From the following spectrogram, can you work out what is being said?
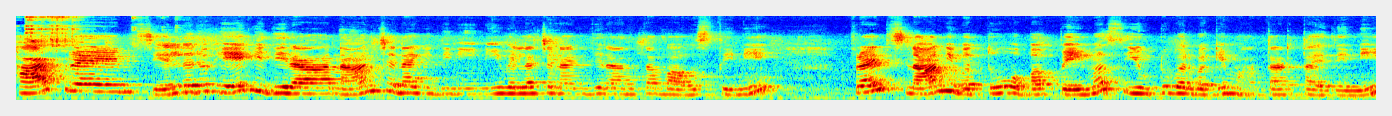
ಹಾಯ್ ಫ್ರೆಂಡ್ಸ್ ಎಲ್ಲರೂ ಹೇಗಿದ್ದೀರಾ? ನಾನು ಚೆನ್ನಾಗಿದ್ದೀನಿ, ನೀವೆಲ್ಲ ಚೆನ್ನಾಗಿದ್ದೀರಾ ಅಂತ ಭಾವಿಸ್ತೀನಿ. ಫ್ರೆಂಡ್ಸ್ ನಾನಿವತ್ತು ಒಬ್ಬ ಫೇಮಸ್ ಯೂಟ್ಯೂಬರ್ ಬಗ್ಗೆ ಮಾತಾಡ್ತಾ ಇದ್ದೀನಿ.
